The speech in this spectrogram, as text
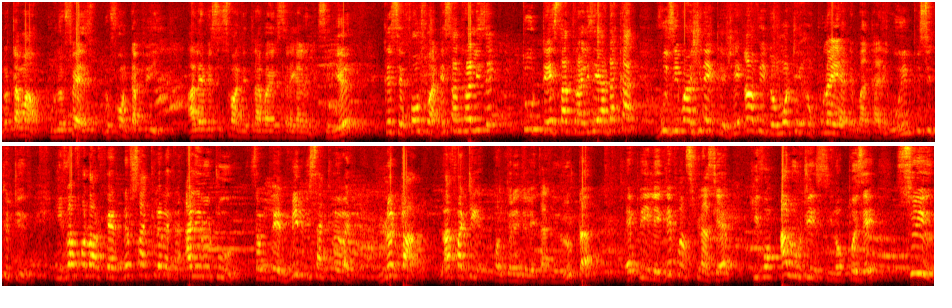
notamment pour le FES, le Fonds d'appui à l'investissement des travailleurs sénégalais l'extérieur, que ces fonds soient décentralisés. Tout est centralisé à Dakar. Vous imaginez que j'ai envie de monter un poulailler à Demankane ou une pisciculture. Il va falloir faire 900 km aller-retour. Ça me fait 1800 km. Le temps, la fatigue compte tenu de l'état de route et puis les dépenses financières qui vont alourdir, sinon peser, sur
